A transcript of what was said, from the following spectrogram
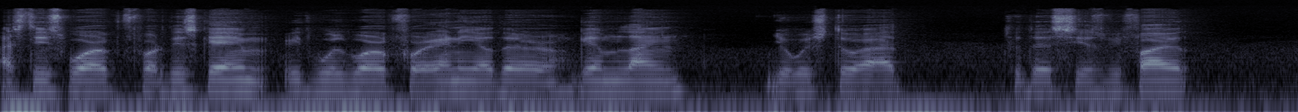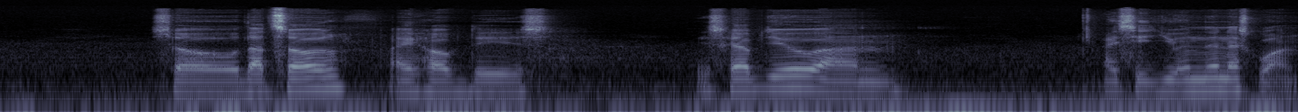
as this worked for this game it will work for any other game line you wish to add to the CSV file. So that's all. I hope this this helped you and I see you in the next one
